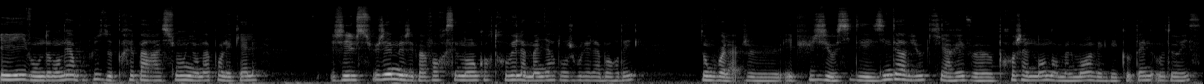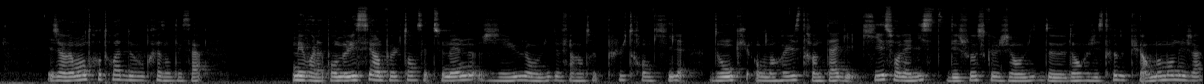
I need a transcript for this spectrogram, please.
Et ils vont me demander un peu plus de préparation. Il y en a pour lesquels j'ai le sujet mais j'ai pas forcément encore trouvé la manière dont je voulais l'aborder. Donc voilà, et puis j'ai aussi des interviews qui arrivent euh, prochainement normalement avec des copaines autoristes. Et j'ai vraiment trop trop hâte de vous présenter ça. Mais voilà, pour me laisser un peu le temps cette semaine, j'ai eu envie de faire un truc plus tranquille. Donc on enregistre un tag qui est sur la liste des choses que j'ai envie d'enregistrer depuis un moment déjà.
